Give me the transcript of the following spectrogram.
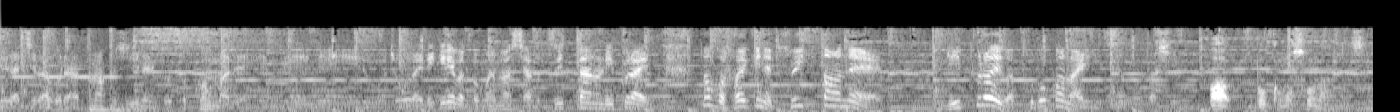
映画千葉ぐらい、アットマーク Gmail.com まで、えーメールを頂戴できればと思いますし、あとツイッターのリプライ、なんか最近ね、ツイッターね、リプライが届かないんですよ、私。あ、僕もそうなんですよ。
